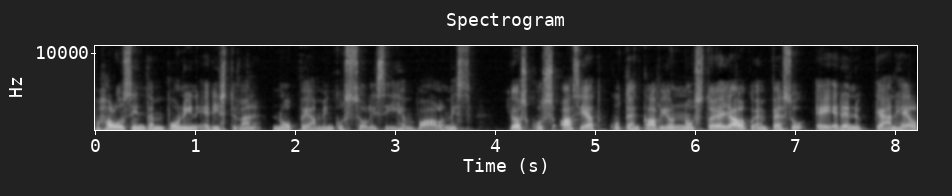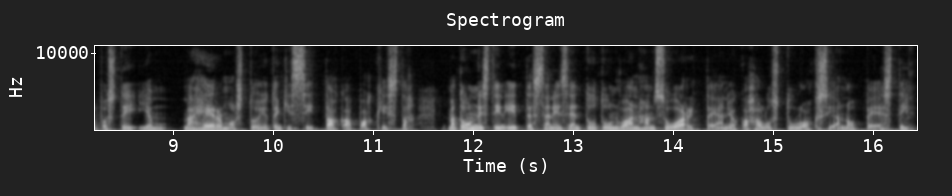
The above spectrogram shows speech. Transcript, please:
Mä halusin tämän ponin edistyvän nopeammin, kun se oli siihen valmis. Joskus asiat, kuten kavion nosto ja jalkojen pesu, ei edennykään helposti ja mä hermostuin jotenkin siitä takapakista. Mä tunnistin itsessäni sen tutun vanhan suorittajan, joka halusi tuloksia nopeasti.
